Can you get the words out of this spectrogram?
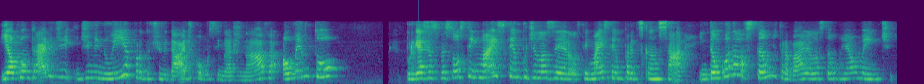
E ao contrário de diminuir a produtividade, como se imaginava, aumentou porque essas pessoas têm mais tempo de lazer, elas têm mais tempo para descansar. Então, quando elas estão no trabalho, elas estão realmente.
